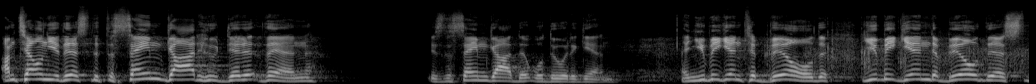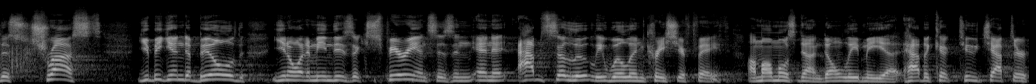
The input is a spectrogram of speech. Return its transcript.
I'm telling you this that the same God who did it then is the same God that will do it again. And you begin to build, you begin to build this, this trust you begin to build, you know what I mean, these experiences, and, and it absolutely will increase your faith. I'm almost done. Don't leave me yet. Habakkuk 2, chapter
